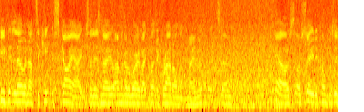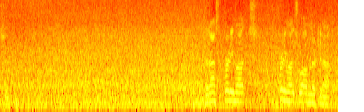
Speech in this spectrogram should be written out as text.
keep it low enough to keep the sky out so there's no I haven't got to worry about putting a grad on at the moment but um, yeah I'll, I'll show you the composition. So that's pretty much pretty much what I'm looking at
